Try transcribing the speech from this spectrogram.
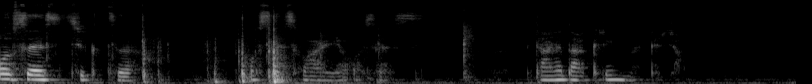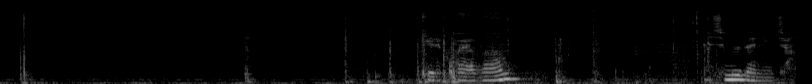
O ses çıktı. O ses var ya o ses. Bir tane daha kırayım mı? Kıracağım. Geri koyalım. Şimdi deneyeceğim.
